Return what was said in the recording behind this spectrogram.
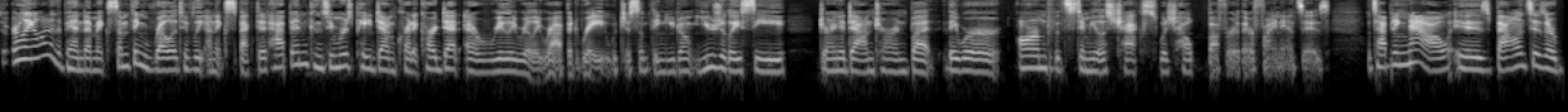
So, early on in the pandemic, something relatively unexpected happened. Consumers paid down credit card debt at a really, really rapid rate, which is something you don't usually see during a downturn, but they were armed with stimulus checks, which help buffer their finances. What's happening now is balances are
